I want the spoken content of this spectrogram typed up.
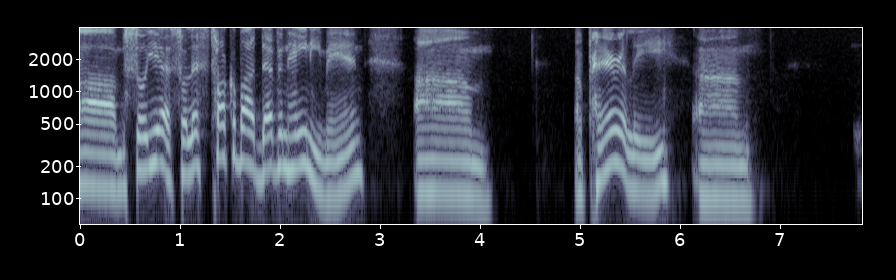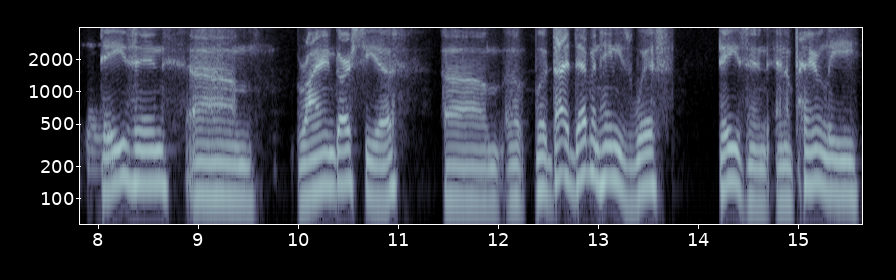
Um, so yeah, so let's talk about Devin Haney, man. Um, apparently, um, Dazen, um, Ryan Garcia, um, uh, well, that Devin Haney's with Dazen, and apparently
